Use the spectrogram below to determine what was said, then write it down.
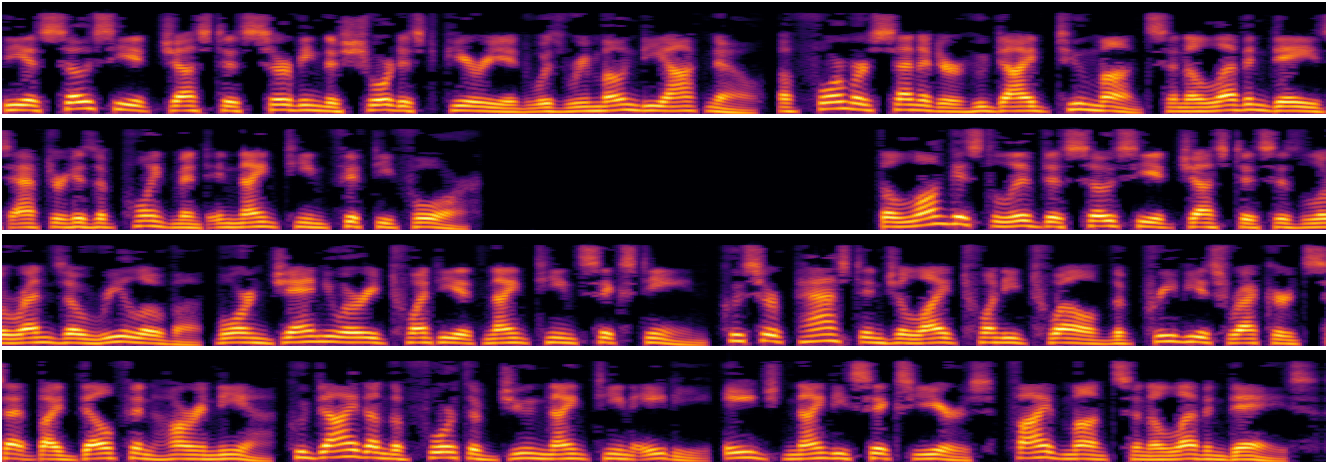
The Associate Justice serving the shortest period was Ramon Diokno, a former senator who died two months and 11 days after his appointment in 1954. The longest-lived Associate Justice is Lorenzo Relova, born January 20, 1916, who surpassed in July 2012 the previous record set by Delfin Jaranilla, who died on 4 June 1980, aged 96 years, 5 months and 11 days.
